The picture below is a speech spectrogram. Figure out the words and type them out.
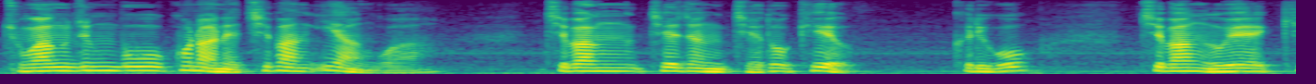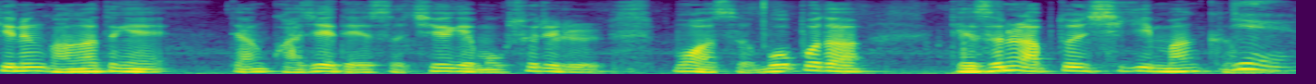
중앙정부 권한의 지방 이양과 지방 재정 제도 개혁 그리고 지방의회 기능 강화 등에 대한 과제에 대해서 지역의 목소리를 모아서 무엇보다 대선을 앞둔 시기인 만큼 예.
